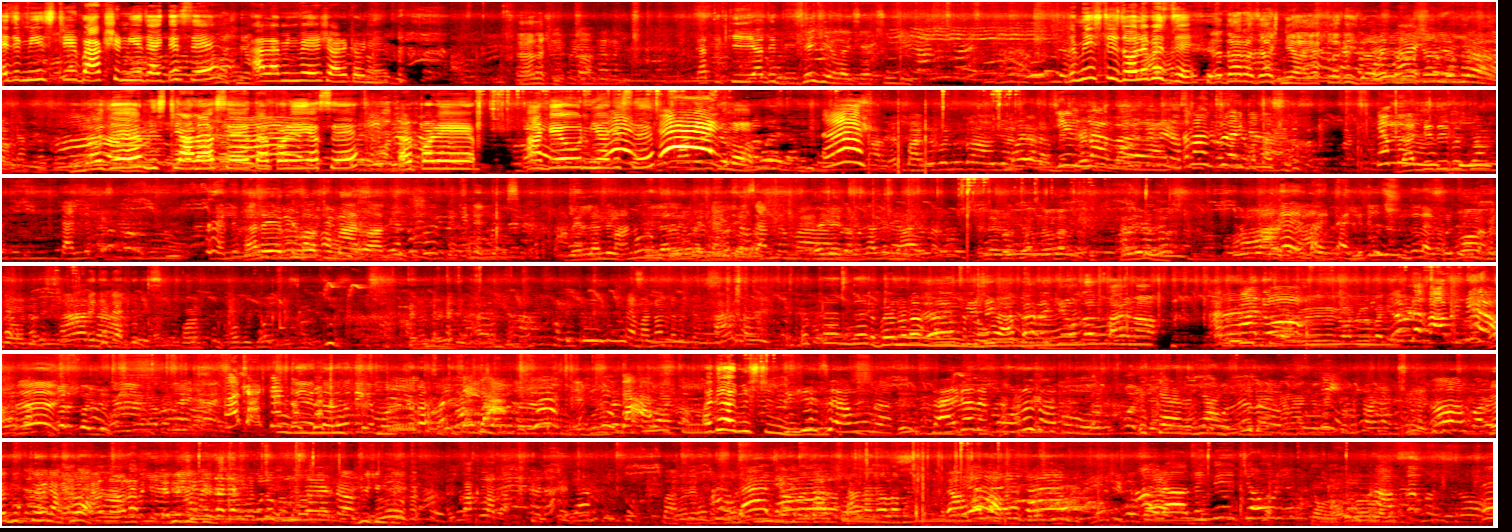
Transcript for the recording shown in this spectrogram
এই যে মিষ্টির বাক্স নিয়ে যাইতেছে, আলামিন ভাই সরকার নিয়ে তাতে কি ইয়াতে ভিজে গিয়ে একচুয়ালি যে মিষ্টি জলে ওই যে মিষ্টি আরও আছে তারপরে এই আছে তারপরে আগেও নিয়ে গেছে ডালিয়ে দিয়ে বসবা আরে বিমতি মারো আগে বেলালে বেলালে এই বেলালে ওই ওই মিষ্টি আনছি।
